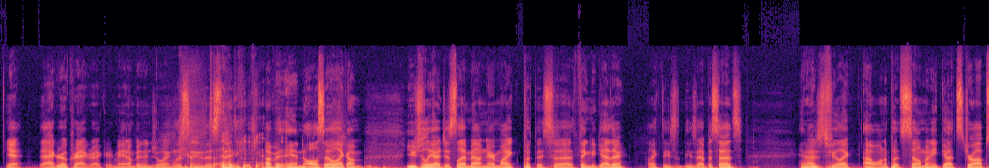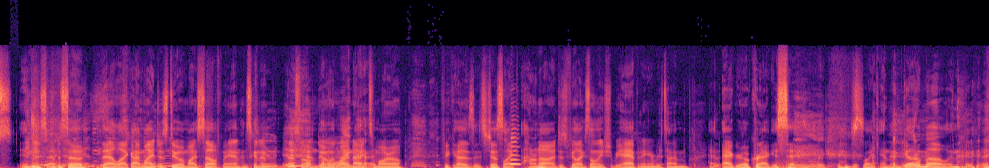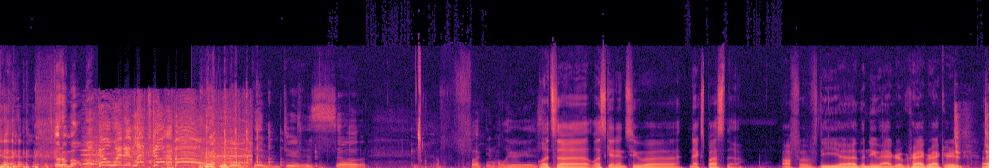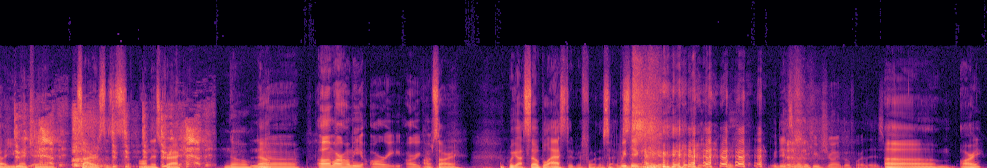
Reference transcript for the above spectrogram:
Yeah, the aggro crag record, man. I've been enjoying listening to this thing. I've been, and also like I'm usually I just let Mountaineer Mike put this uh, thing together, like these these episodes. And I just feel like I want to put so many guts drops in this episode that like I might just do it myself, man. It's gonna that's what I'm doing Oh with my, my night God. tomorrow. Because it's just like I don't know. I just feel like something should be happening every time aggro crag is said. Like, it's just like and then go to Mo and let's go to Mo, Mo. He'll win it. Let's go to Mo. dude it's so fucking hilarious Let's uh let's get into uh next bus though. Off of the uh the new aggro crag record. Uh you mentioned Cyrus is on this track. no No? um our homie Ari Ari I'm sorry. We got so blasted before this episode. we did kind of get, we did smoke a huge joint before this um Ari?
